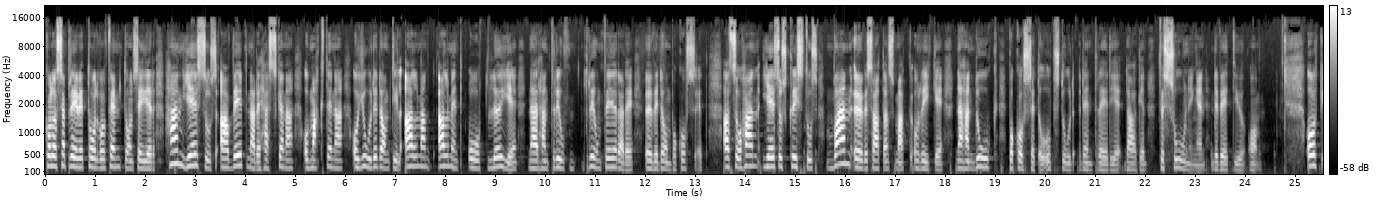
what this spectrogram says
Kolossabrevet 12 och 15 säger han Jesus avväpnade härskarna och makterna och gjorde dem till allmänt, allmänt åtlöje när han triumferade över dem på korset. Alltså han, Jesus Kristus, vann över Satans makt och rike när han dog på korset och uppstod den tredje dagen. Försoningen, det vet ju om. Och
